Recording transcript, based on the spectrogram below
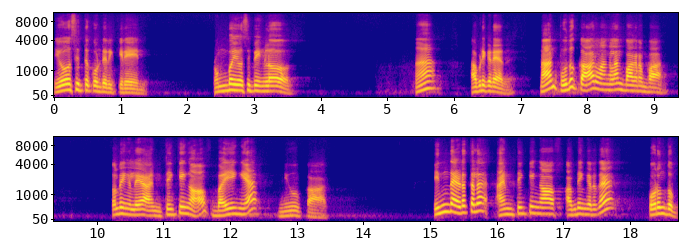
யோசித்து கொண்டிருக்கிறேன் ரொம்ப யோசிப்பீங்களோ? அப்படி கிடையாது. நான் புது கார் வாங்கலாம்னு பார்க்குறேன்ப்பா சொல்றீங்க இல்லையா? I am thinking of buying a new car இந்த இடத்துல ஐ எம் திங்கிங் ஆஃப் அப்படிங்கிறத பொருந்தும்.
